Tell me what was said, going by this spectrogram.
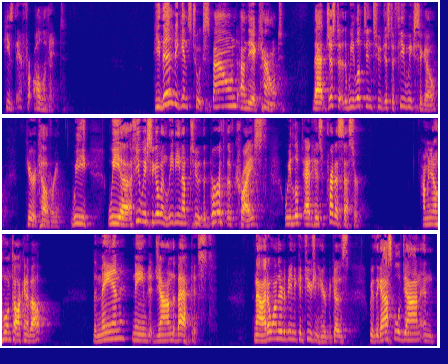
he's there for all of it. He then begins to expound on the account that just we looked into just a few weeks ago here at Calvary. We we, uh, a few weeks ago, in leading up to the birth of Christ, we looked at his predecessor. How many know who I'm talking about? The man named John the Baptist. Now, I don't want there to be any confusion here because we have the Gospel of John and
